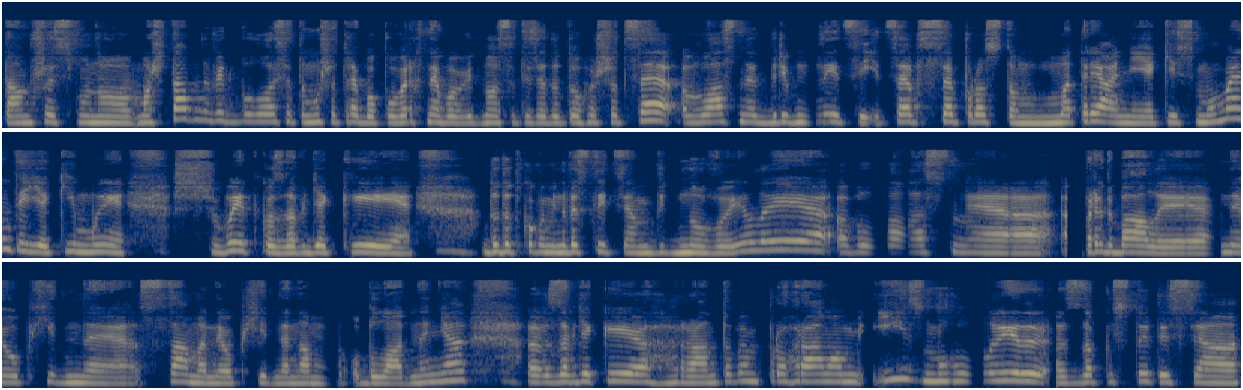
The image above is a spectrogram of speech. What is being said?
там щось воно масштабно відбулося, тому що треба поверхнево відноситися до того, що це власне дрібниці, і це все просто матеріальні якісь моменти, які ми швидко завдяки додатковим інвестиціям відновили, власне, придбали необхідне, саме необхідне нам обладнання е, завдяки грантовим програмам, і змогли запуститися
